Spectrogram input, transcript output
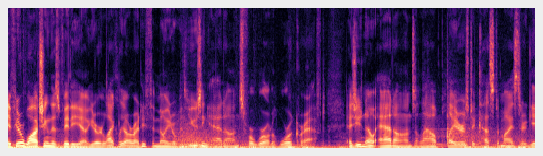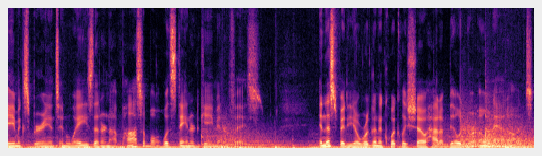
If you're watching this video, you're likely already familiar with using add-ons for World of Warcraft. As you know, add-ons allow players to customize their game experience in ways that are not possible with standard game interface. In this video, we're going to quickly show how to build your own add-ons.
